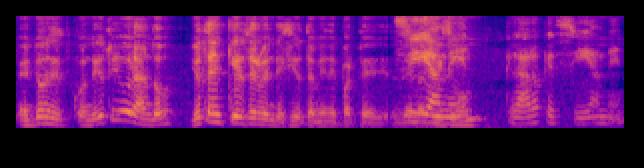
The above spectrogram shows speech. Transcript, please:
Entonces, cuando yo estoy orando, yo también quiero ser bendecido también de parte de, Sí, amén. Claro que sí, amén.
